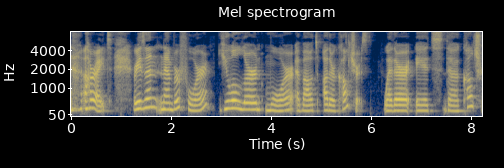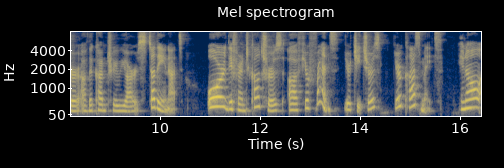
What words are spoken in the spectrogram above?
All right. Reason number four you will learn more about other cultures, whether it's the culture of the country we are studying at or different cultures of your friends, your teachers, your classmates. You know,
